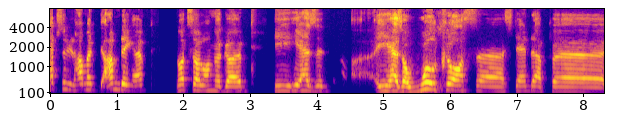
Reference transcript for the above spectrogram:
absolute hummer, humdinger not so long ago. He he has a he has a world class uh, stand up uh,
